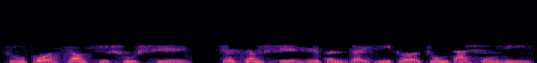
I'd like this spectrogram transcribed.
如果消息属实，这将是日本的一个重大胜利。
